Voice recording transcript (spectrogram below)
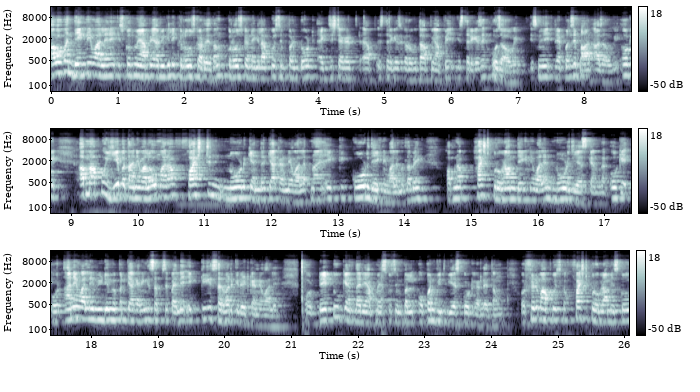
अब अपन देखने वाले हैं, इसको तो मैं यहाँ पे अभी के लिए क्लोज कर देता हूँ। क्लोज करने के लिए आपको सिंपल डॉट एग्जिस्ट अगर आप इस तरीके से करोगे तो आप यहाँ पे इस तरीके से हो जाओगे। इसमें रेपल से बाहर आ जाओगे। ओके अब मैं आपको ये बताने वाला हूँ, हमारा फ़र्स्ट नोड के अंदर क्या करने वाला अपना एक कोड देखने वाले मतलब एक अपना फ़र्स्ट प्रोग्राम देखने वाले नोड जेएस के अंदर। ओके और आने वाले वीडियो में अपन क्या करेंगे? सबसे पहले एक सर्वर क्रिएट करने वाले। और डे टू के अंदर यहाँ मैं इसको simple open with V code कर लेता हूँ। और फिर मैं आपको इसका फ़र्स्ट प्रोग्राम इसको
